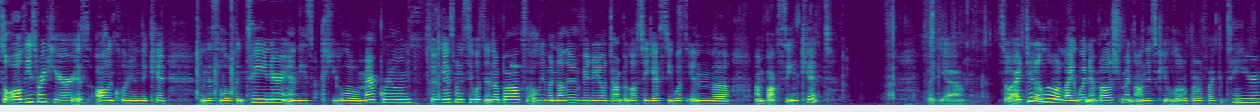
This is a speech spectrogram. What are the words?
so all these right here is all included in the kit in this little container and these cute little macaroons. So if you guys want to see what's in the box, I'll leave another video down below so you guys see what's in the unboxing kit. But yeah. So I did a little lightweight embellishment on this cute little butterfly container.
